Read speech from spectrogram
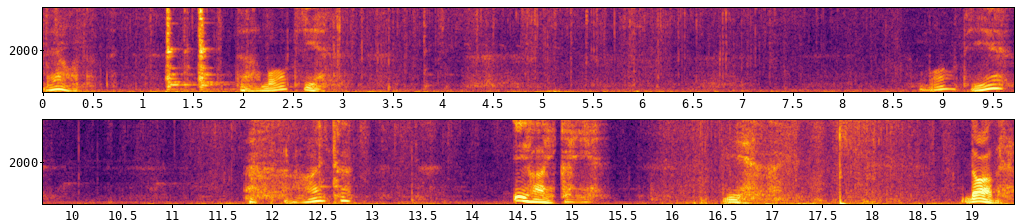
Де воно? Так, болт є. Болт є. Гайка і гайка є. Є. Добре.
